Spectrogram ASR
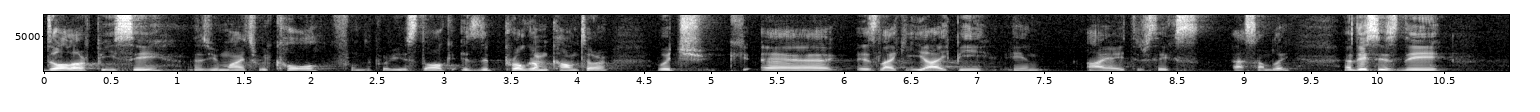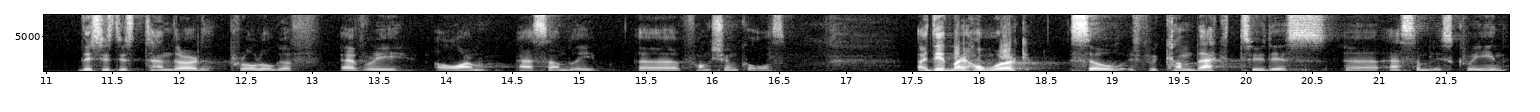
$PC, as you might recall from the previous talk, is the program counter, which uh, is like EIP in i86 assembly. And this is the this is the standard prologue of every ARM assembly uh, function calls. I did my homework, so if we come back to this uh, assembly screen,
